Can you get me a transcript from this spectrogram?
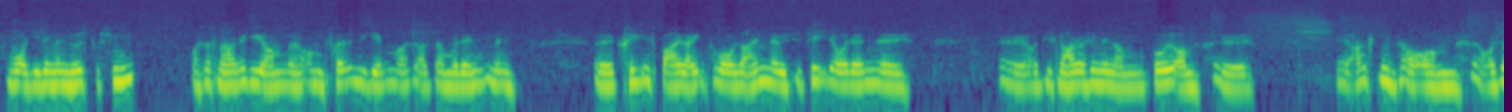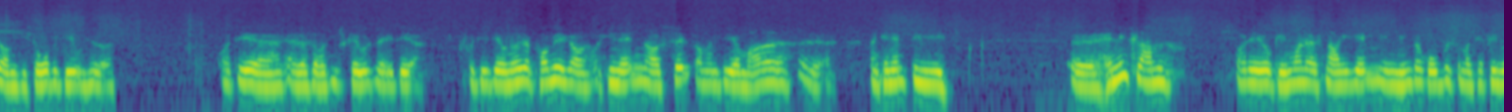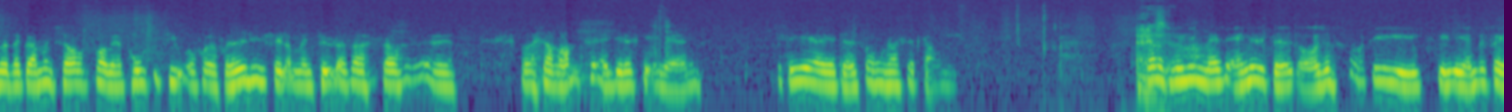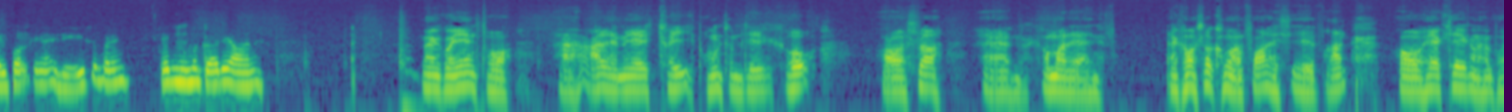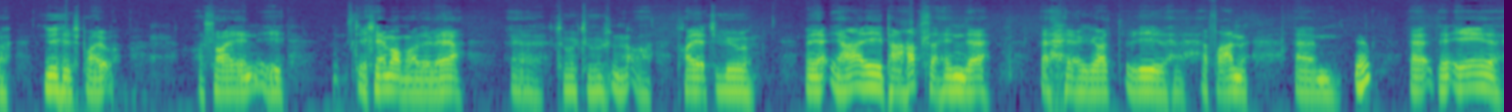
hvor de simpelthen mødes på Zoom, og så snakker de om, øh, om freden igennem os, altså om hvordan man, øh, krigen spejler ind på vores egen nervositet, og hvordan øh, Øh, og de snakker simpelthen om, både om øh, øh, angsten og om, også om de store begivenheder. Og det er altså også en skrivelse af der. Fordi det er jo noget, der påvirker hinanden og os selv, og man bliver meget, øh, man kan nemt blive øh, handlingslammet. Og det er jo glimrende at snakke igennem i en mindre gruppe, så man kan finde ud af, hvad gør man så for at være positiv og for at være fredelig, selvom man føler sig så, øh, så ramt af alt det, der sker i verden. Så det er jeg glad for, at hun har sat gang i. Så er selvfølgelig en masse andet i bladet også, og det, det vil jeg anbefale folk at læse. Hvordan er det nu, man gør det, Arne? Man går ind på øh, allemedkrig.dk, og så um, kommer der en, der kommer, så kommer en forhedsside frem, og her klikker man på nyhedsbrev, og så ind i december må det være øh, uh, 2023. Men jeg, jeg har lige et par hapser henne der, jeg godt lige have fremme. Um, ja. Den ene,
